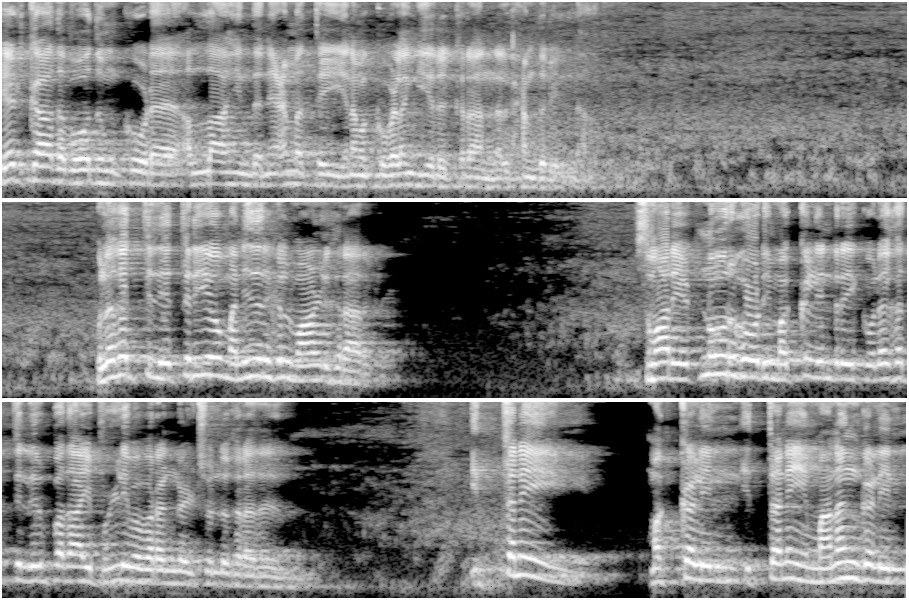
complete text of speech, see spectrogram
கேட்காத போதும் கூட அல்லாஹ் இந்த நியமத்தை நமக்கு வழங்கி இருக்கிறான் அல்ஹம்துலில்லா உலகத்தில் எத்தனையோ மனிதர்கள் வாழ்கிறார்கள். சுமார் எட்நூறு கோடி மக்கள் இன்றைக்கு உலகத்தில் இருப்பதாய் புள்ளி விவரங்கள் சொல்லுகிறது. இத்தனை மக்களில் இத்தனை மனங்களில்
